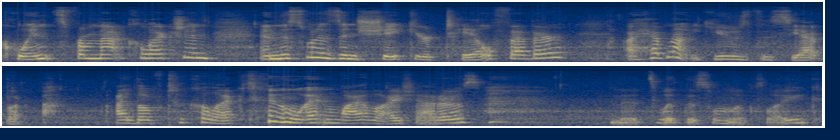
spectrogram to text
quints from that collection. And this one is in Shake Your Tail Feather. I have not used this yet, but I love to collect Wet n Wild eyeshadows. That's what this one looks like.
